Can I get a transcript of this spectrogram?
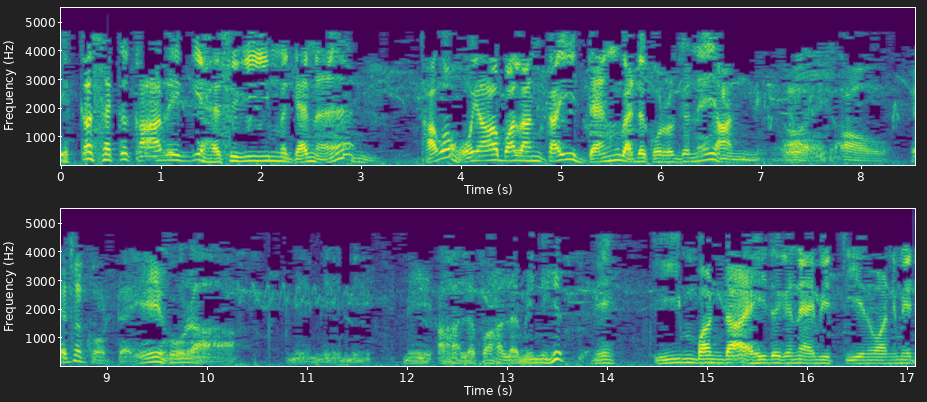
එක සැකකාරයෙක්ගේ හැසිරීම ගැන තව හොයා බලන්ටයි දැන් වැඩ කරගෙන යන්නේ. ඔව්. එතකොට ඒ හොරා මේ මේ මේ මේ අහල පහල මිනිහෙක් මේ ඊම් බණ්ඩා ඇහිදගෙන ඇවිත් තියෙනවා නෙමේ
